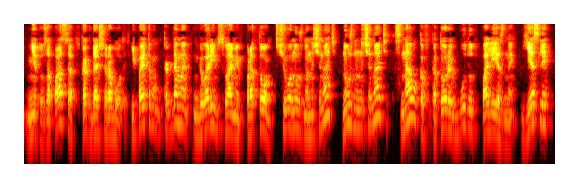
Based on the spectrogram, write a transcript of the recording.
нету запаса, как дальше работать. И поэтому, когда мы говорим с вами про то, с чего нужно начинать, нужно начинать с навыков, которые будут полезны, если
